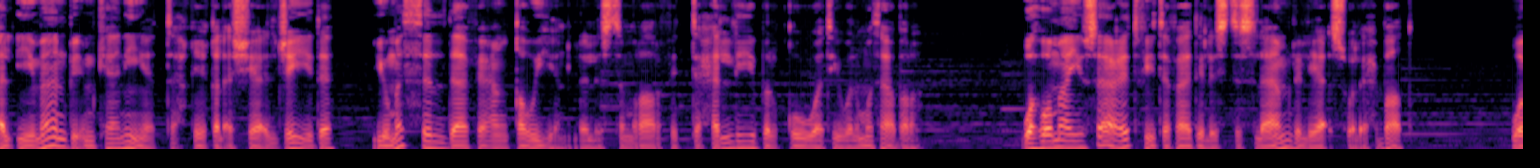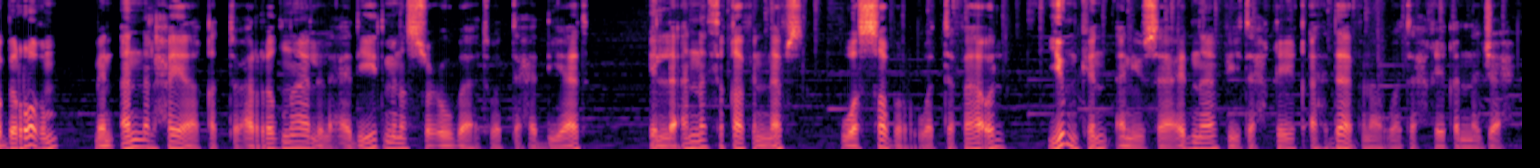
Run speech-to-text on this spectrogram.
الإيمان بإمكانية تحقيق الأشياء الجيدة يمثل دافعا قويا للاستمرار في التحلي بالقوة والمثابرة وهو ما يساعد في تفادي الاستسلام لليأس والإحباط. وبالرغم من أن الحياة قد تعرضنا للعديد من الصعوبات والتحديات إلا أن الثقة في النفس والصبر والتفاؤل يمكن أن يساعدنا في تحقيق أهدافنا وتحقيق النجاح.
